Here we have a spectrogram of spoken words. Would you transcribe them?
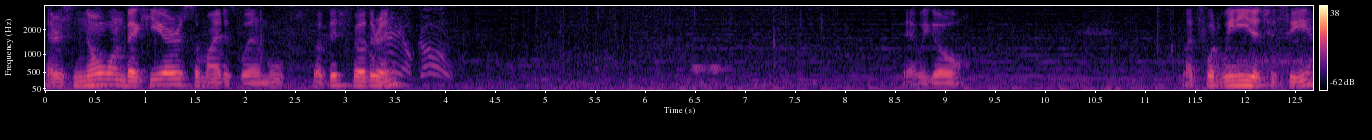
There is no one back here, so might as well move a bit further in. There we go. That's what we needed to see.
